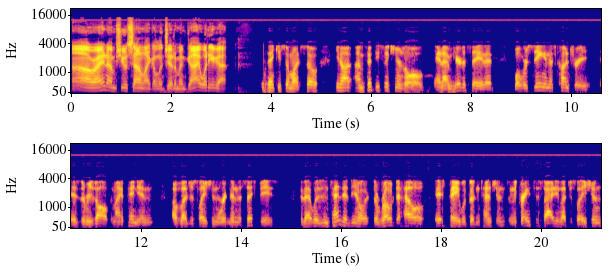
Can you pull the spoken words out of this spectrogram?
All right. I'm sure you sound like a legitimate guy. What do you got? Thank you so much. So, you know, I'm 56 years old, and I'm here to say that what we're seeing in this country is the result, in my opinion, of legislation written in the 60s that was intended, you know, the road to hell is paved with good intentions. And the Great Society legislation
